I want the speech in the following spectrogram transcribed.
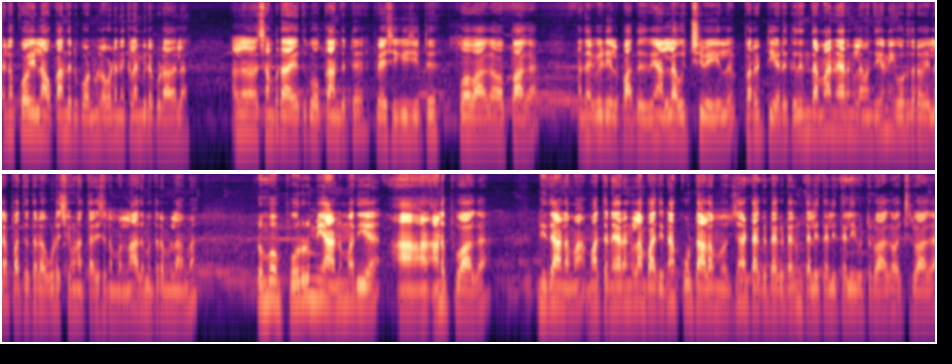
ஏன்னா கோயிலாம் உட்காந்துட்டு போகணும்ல உடனே கிளம்பிடக்கூடாதுல அதனால் சம்பிரதாயத்துக்கு உட்காந்துட்டு பேசி கீசிட்டு போவாங்க வைப்பாங்க. அதான் வீடியோவில் பார்த்துக்கிறேன் நல்லா உச்சி வெயில் பரட்டி எடுக்குது. இந்த மாதிரி நேரங்களில் வந்தீங்கன்னா ஒரு தடவை இல்லை பத்து தடவை கூட சிவனை தரிசனம் பண்ணலாம். அது மாத்திரம் இல்லாமல் ரொம்ப பொறுமையாக அனுமதியை அனுப்புவாங்க. நிதானமாக மற்ற நேரங்கள்லாம் பார்த்தீங்கன்னா கூட்டம் அளவு டக்கு டக்கு டக்குன்னு தள்ளி தள்ளி தள்ளி விட்டுருவாங்க வச்சுருவாங்க.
